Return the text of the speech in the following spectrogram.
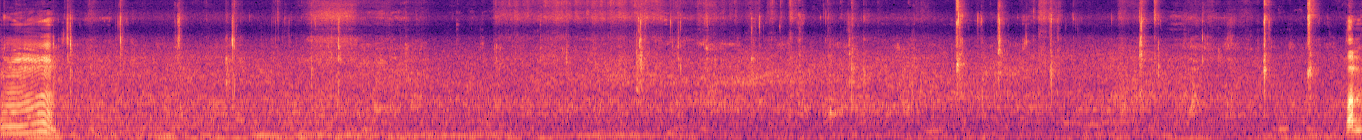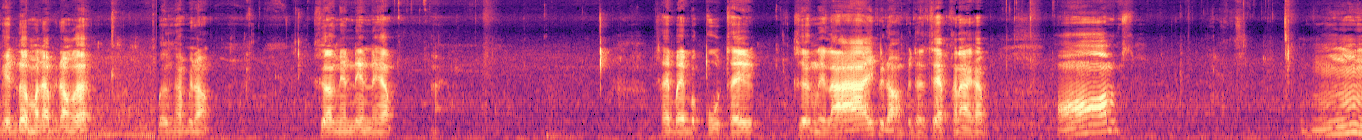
อืม ความเผ็ดเริ่มมาแล้วพี่น้องเอ้ยเบิ้งครับพี่น้อง เครื่องเน้นๆนะครับ ใช้ใบมะกรูดใช้เครื่องในร้ายพี่น้องเป็นแซ่บขนาดครับ หอม อืม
